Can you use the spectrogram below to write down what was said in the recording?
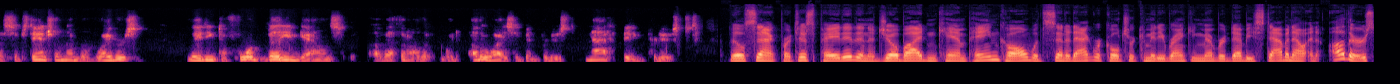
a substantial number of waivers, leading to 4 billion gallons of ethanol that would otherwise have been produced not being produced. Vilsack participated in a Joe Biden campaign call with Senate Agriculture Committee ranking member Debbie Stabenow and others,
